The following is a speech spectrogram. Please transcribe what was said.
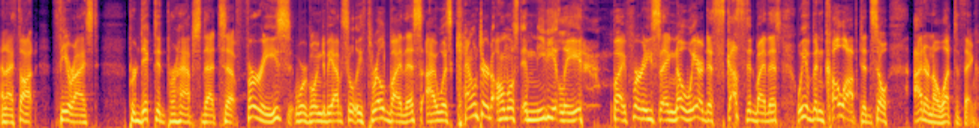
And I thought, theorized, predicted perhaps that uh, furries were going to be absolutely thrilled by this. I was countered almost immediately by furries saying, no, we are disgusted by this. We have been co-opted. So I don't know what to think.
